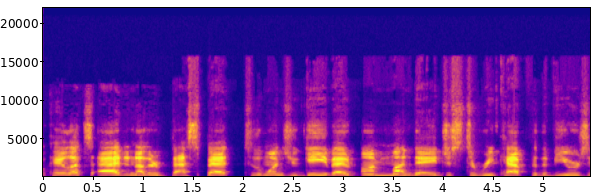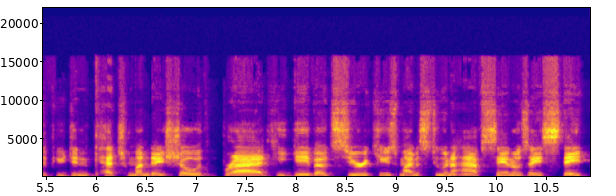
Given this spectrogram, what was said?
Okay, let's add another best bet to the ones you gave out on Monday. Just to recap for the viewers, if you didn't catch Monday's show with Brad, he gave out Syracuse minus two and a half, San Jose State,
